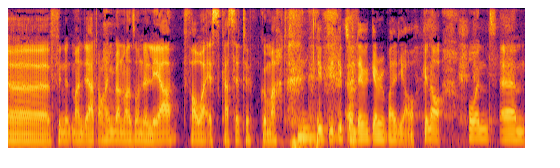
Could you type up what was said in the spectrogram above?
äh, findet man, der hat auch irgendwann mal so eine Leer-VHS-Kassette gemacht. Gibt es von David Garibaldi auch. Genau. Und ähm,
